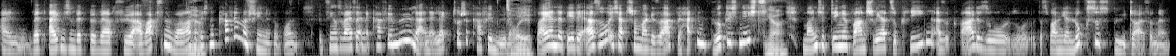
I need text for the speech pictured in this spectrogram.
ein Wett, eigentlich ein Wettbewerb für Erwachsene war, Ja. habe ich eine Kaffeemaschine gewonnen. Beziehungsweise eine Kaffeemühle, eine elektrische Kaffeemühle. Toll. War ja in der DDR so, ich habe es schon mal gesagt, wir hatten wirklich nichts. Ja. Manche Dinge waren schwer zu kriegen, also gerade so, so das waren ja Luxusgüter. Also eine,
